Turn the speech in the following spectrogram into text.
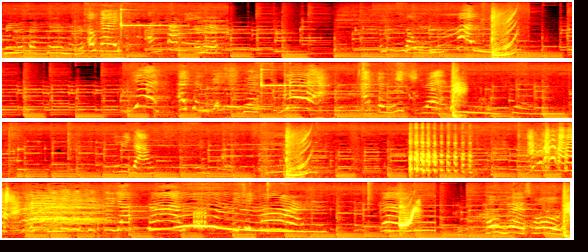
Bring the sack here, Mars. Okay, I'm coming. Come here. It's so Hold this.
